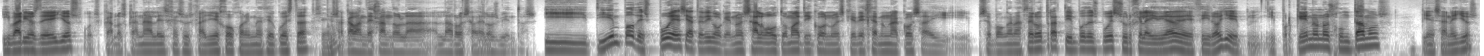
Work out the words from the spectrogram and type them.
y varios de ellos, pues Carlos Canales, Jesús Callejo, Juan Ignacio Cuesta, pues acaban dejando la, la, Rosa de los Vientos. Y tiempo después, ya te digo que no es algo automático, no es que dejen una cosa y se pongan a hacer otra, tiempo después surge la idea de decir, oye, ¿y por qué no nos juntamos? Piensan ellos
